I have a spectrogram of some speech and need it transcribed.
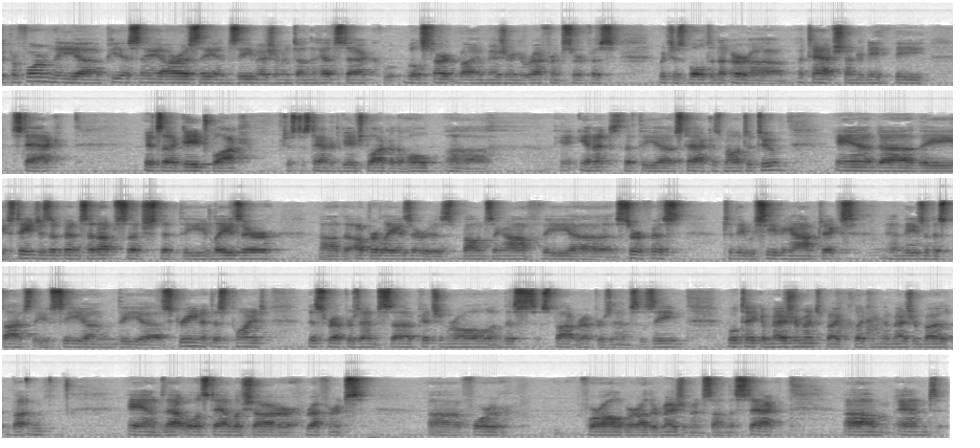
To perform the uh, PSA, RSA, and Z measurement on the head stack, we'll start by measuring a reference surface, which is bolted or uh, attached underneath the stack. It's a gauge block, just a standard gauge block with a hole uh, in it that the uh, stack is mounted to. And uh, the stages have been set up such that the laser, uh, the upper laser, is bouncing off the surface to the receiving optics. And these are the spots that you see on the uh, screen at this point. This represents uh, pitch and roll, and this spot represents Z. We'll take a measurement by clicking the measure bu- button, and that will establish our reference uh, for for all of our other measurements on the stack. Um, and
